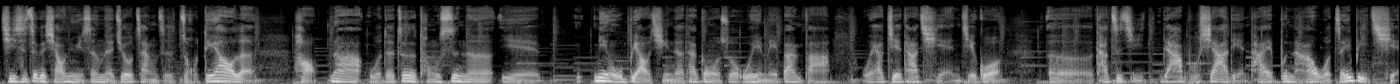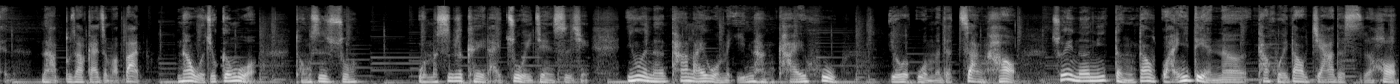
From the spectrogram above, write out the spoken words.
其实这个小女生呢就这样子走掉了。好，那我的这个同事呢，也面无表情的，他跟我说，我也没办法，我要借他钱，结果，呃，他自己压不下脸，他也不拿我这笔钱，那不知道该怎么办。那我就跟我同事说，我们是不是可以来做一件事情？因为呢，他来我们银行开户，有我们的账号，所以呢，你等到晚一点呢，他回到家的时候，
